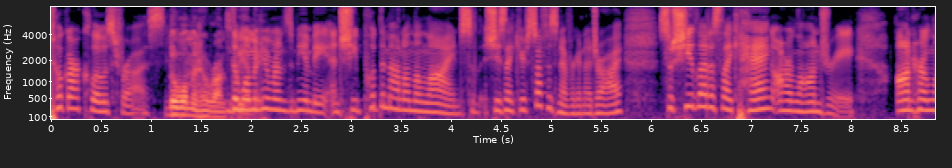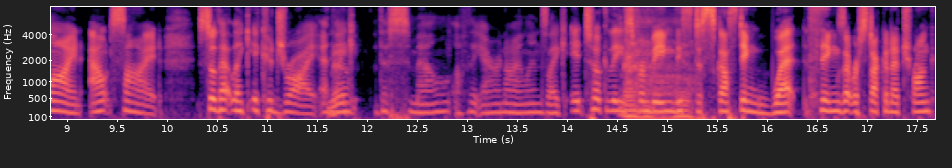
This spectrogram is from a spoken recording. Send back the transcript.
took our clothes for us The woman who runs the B&B. woman who runs the B&B and she put them out on the line so that she's like your stuff is never going to dry so she let us like hang our laundry on her line outside so that like it could dry and like the smell of the Aran Islands like it took these from being these disgusting wet things that were stuck in a trunk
